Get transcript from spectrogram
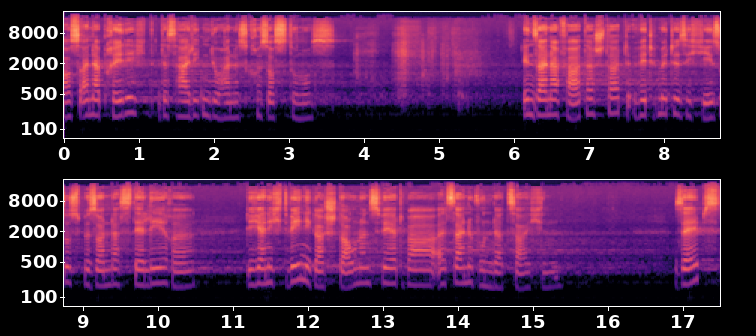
Aus einer Predigt des heiligen Johannes Chrysostomus. In seiner Vaterstadt widmete sich Jesus besonders der Lehre, die ja nicht weniger staunenswert war als seine Wunderzeichen. Selbst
